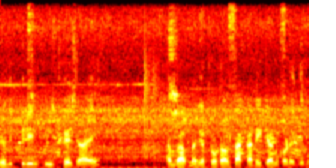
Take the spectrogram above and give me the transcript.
যদি প্রিন্ট উঠে যায় আমরা আপনাকে টোটাল টাকা রিটার্ন করে দিব।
